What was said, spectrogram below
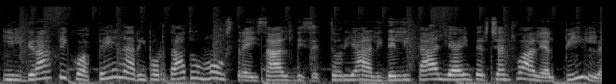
Il grafico appena riportato mostra i saldi settoriali dell'Italia in percentuale al PIL.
